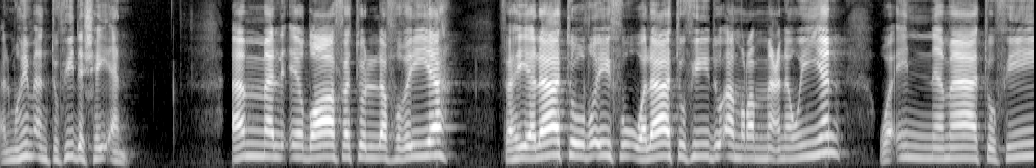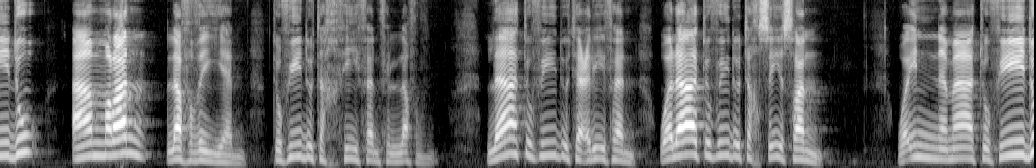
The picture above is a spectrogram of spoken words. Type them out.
المهم أن تفيد شيئا. أما الإضافة اللفظية فهي لا تضيف ولا تفيد امرا معنويا وإنما تفيد امرا لفظيا تفيد تخفيفا في اللفظ. لا تفيد تعريفا ولا تفيد تخصيصا. وإنما تفيد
